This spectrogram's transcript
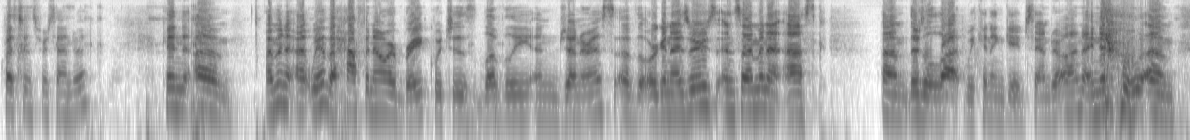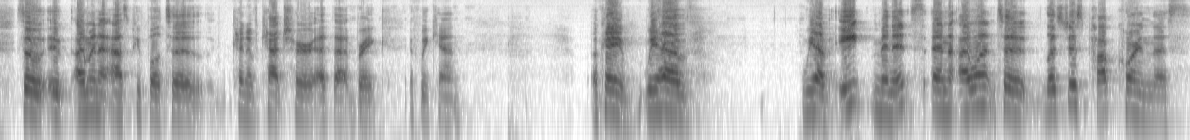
Questions for Sandra? Can, um, I'm going to, we have a half an hour break, which is lovely and generous of the organizers. And so I'm going to ask, um, there's a lot we can engage Sandra on, I know. Um, So if- I'm going to ask people to kind of catch her at that break, if we can. Okay, we have, we have eight minutes, and I want to, let's just popcorn this.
